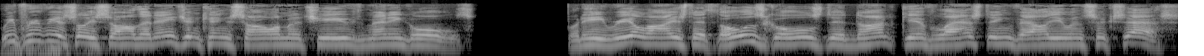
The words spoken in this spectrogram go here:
We previously saw that ancient King Solomon achieved many goals, but he realized that those goals did not give lasting value and success.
